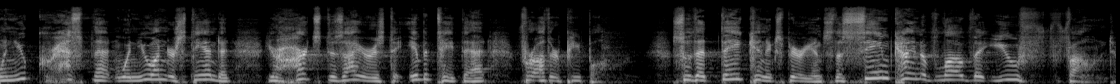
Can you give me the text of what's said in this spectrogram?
when you grasp that when you understand it, your heart's desire is to imitate that for other people so that they can experience the same kind of love that you've found.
